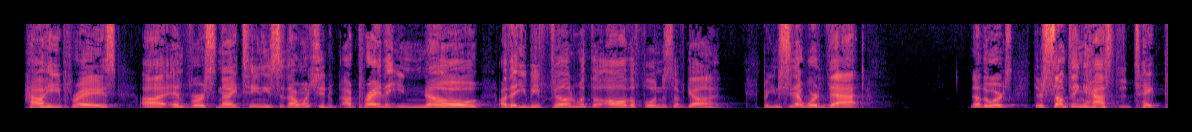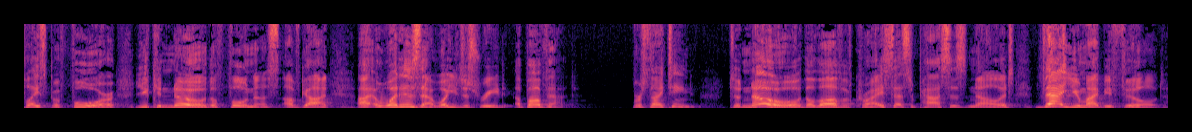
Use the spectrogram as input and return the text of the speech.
how he prays uh, in verse 19. He says, I want you to, I pray that you know, or that you be filled with the, all the fullness of God. But you see that word that? In other words, there's something has to take place before you can know the fullness of God. Uh, what is that? Well, you just read above that. Verse 19. To know the love of Christ that surpasses knowledge, that you might be filled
